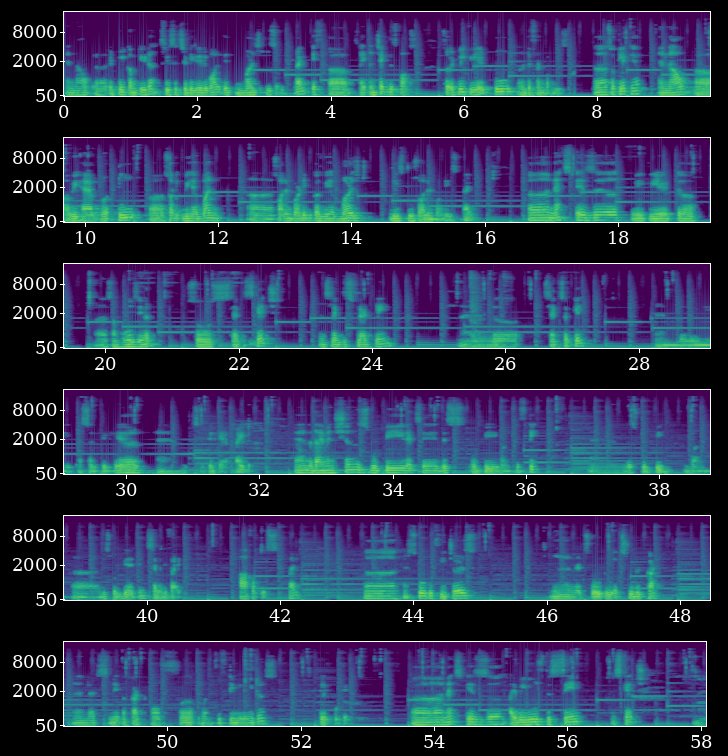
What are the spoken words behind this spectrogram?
And now uh, it will complete a 360 degree revolve with merge result right? If uh, I uncheck this box so it will create two uh, different bodies uh, so click here. And now uh, we have two uh, sorry we have one solid body because we have merged these two solid bodies right? Next is we create some holes here. So select sketch and select this flat plane. And select circle and we'll make a circle here and circle here right? And the dimensions would be let's say this would be 150 and this would be one uh, this would be I think 75 half of this right? Uh, let's go to features and let's go to extruded cut and let's make a cut of uh, 150 millimeters. Click ok. Uh, next is uh, i will use the same sketch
